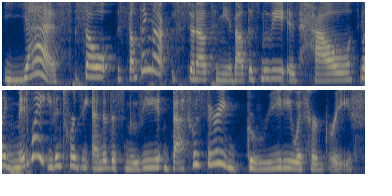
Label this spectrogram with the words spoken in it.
Yes. So something that stood out to me about this movie is how, like, midway, even towards the end of this movie, Beth was very greedy with her grief.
